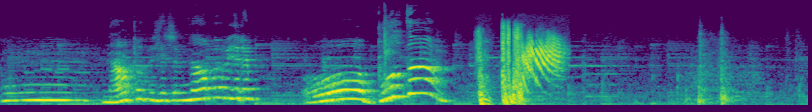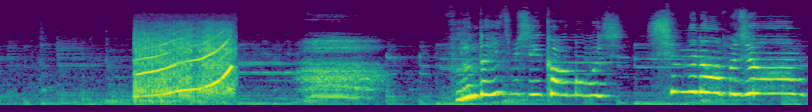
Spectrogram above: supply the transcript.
Hmm, ne yapabilirim, ne yapabilirim? Oo, buldum. Fırında hiçbir şey kalmamış. Şimdi ne yapacağım?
